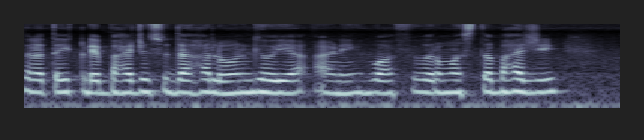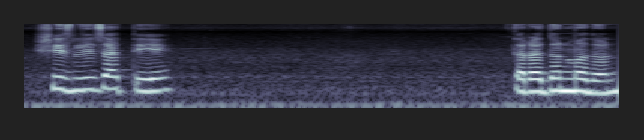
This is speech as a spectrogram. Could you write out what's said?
तर आता इकडे भाजीसुद्धा हलवून घेऊया आणि वाफेवर मस्त भाजी शिजली जाते आहे तर अधूनमधून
